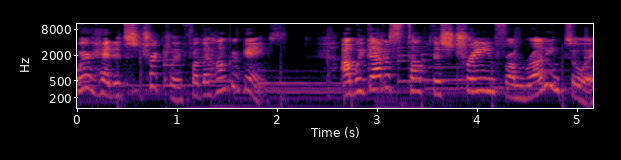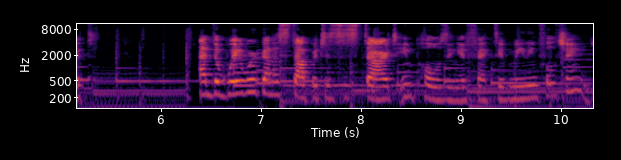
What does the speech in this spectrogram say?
We're headed strictly for the Hunger Games. And we got to stop this train from running to it. And the way we're going to stop it is to start imposing effective, meaningful change.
